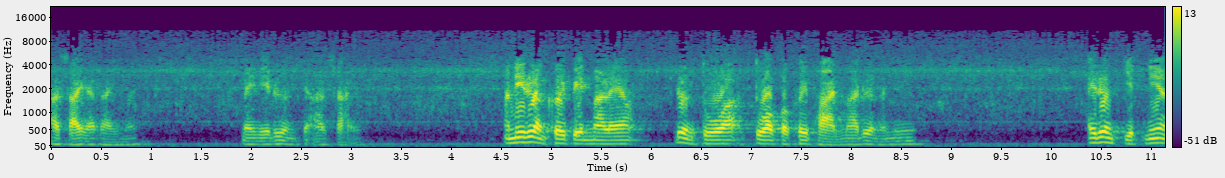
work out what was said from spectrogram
อาศัยอะไรไหมไม่มีเรื่องจะอาศัย อันนี้เรื่องเคยเป็นมาแล้ว เรื่องตัวตัวก็เคยผ่านมาเรื่องอันนี้ไอ้เรื่องจิตเนี่ย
